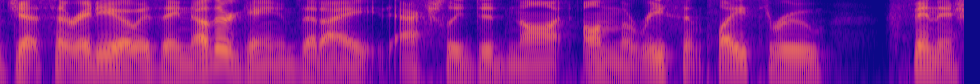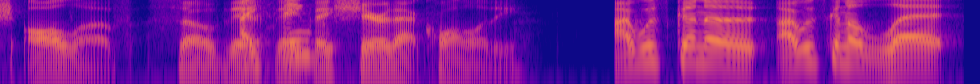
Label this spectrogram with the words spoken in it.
Jet Set Radio is another game that I actually did not on the recent playthrough finish all of. So they, they, they share that quality. I was gonna I was gonna let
